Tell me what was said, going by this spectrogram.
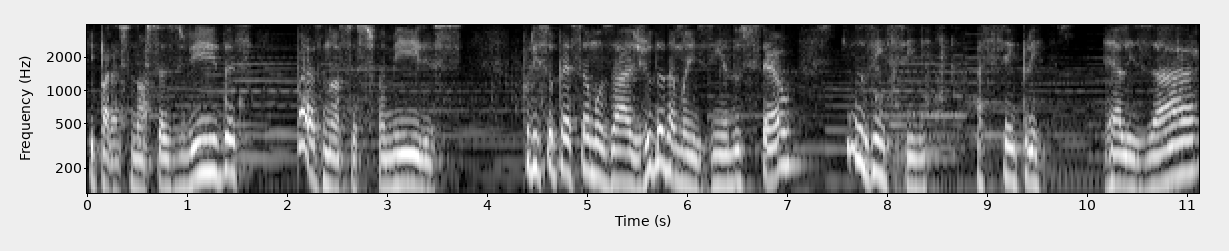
e para as nossas vidas, para as nossas famílias. Por isso, peçamos a ajuda da Mãezinha do Céu que nos ensine a sempre realizar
